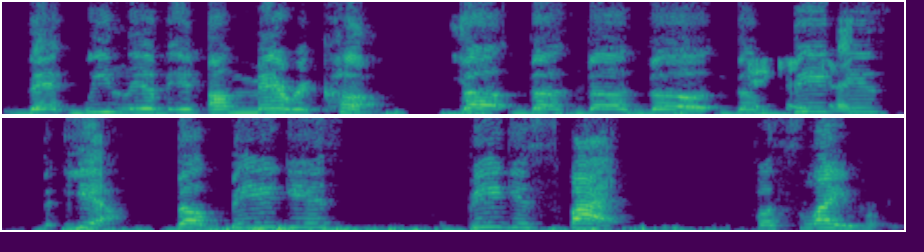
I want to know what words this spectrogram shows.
that we live in America. The the the the the biggest the- yeah, the biggest biggest spot for slavery.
